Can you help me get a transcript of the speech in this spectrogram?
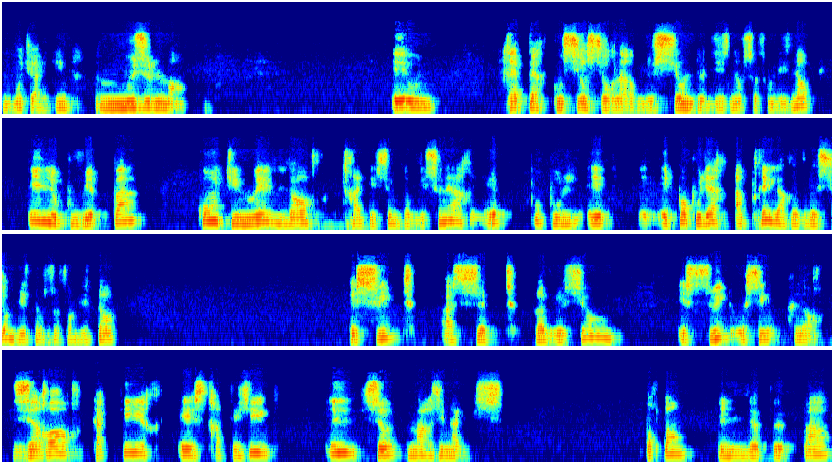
Mujahideen musulmans, aient une répercussion sur la révolution de 1979, ils ne pouvaient pas continuer leur tradition révolutionnaire et, et est populaire après la révolution de 1979. Et suite à cette révolution, et suite aussi à leurs erreurs tactiques et stratégiques, ils se marginalisent. Pourtant, ils ne peuvent pas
